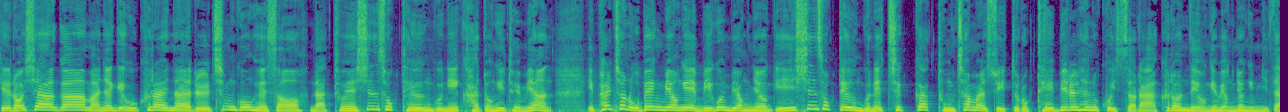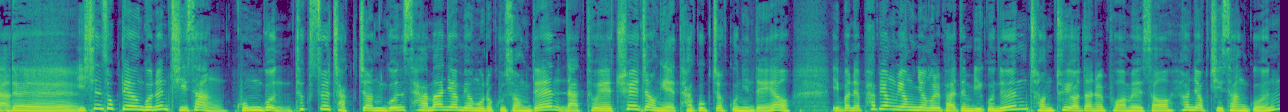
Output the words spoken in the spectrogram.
러시아가 만약에 우크라이나를 침공해서 나토의 신속 대응군이 가동이 되면 이 8,500명의 미군 병력이 신속 대응군에 즉각 동참할 수 있도록 대비를 해놓고 있어라. 하라 그런 내용의 명령입니다. 네. 이 신속 대응군은 지상, 공군, 특수작전군 4만여 명으로 구성된 나토의 최정예 다국적 군인데요. 이번에 파병 명령을 받은 미군은 전투 여단을 포함해서 현역 지상군,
